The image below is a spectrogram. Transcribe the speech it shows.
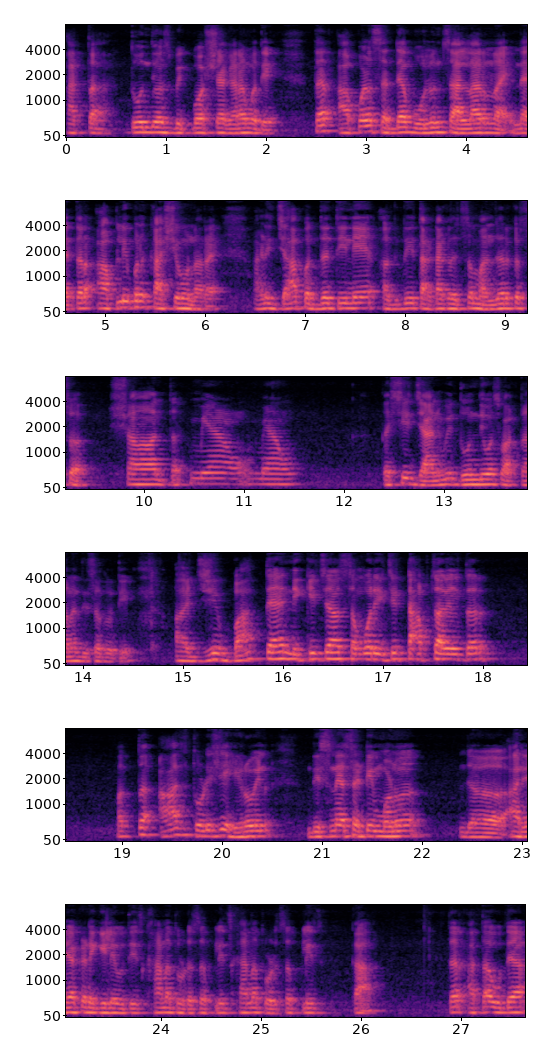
आत्ता दोन दिवस बिग बॉसच्या घरामध्ये तर आपण सध्या बोलून चालणार नाही. नाहीतर आपली पण काशी होणार आहे. आणि ज्या पद्धतीने अगदी ताटाखालचं मांजर कसं? शांत म्याव म्याव तशी जान्हवी दोन दिवस वागताना दिसत होती. अजिबात त्या निकीच्या समोर हिची टाप चालेल तर? फक्त आज थोडीशी हिरोईन दिसण्यासाठी म्हणून आर्याकडे गेले होतीस. खाना थोडंसं प्लीज खाना थोडंसं प्लीज का? तर आता उद्या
